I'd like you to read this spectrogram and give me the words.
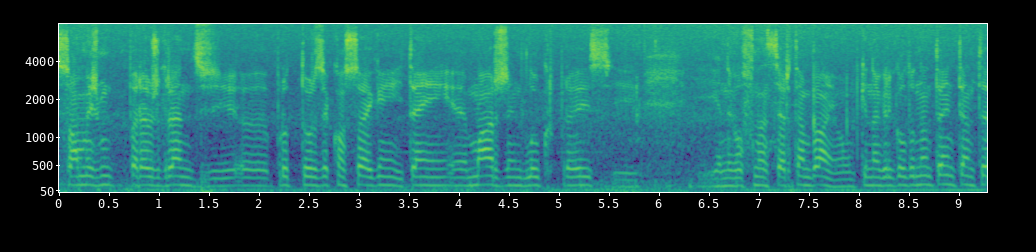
Só mesmo para os grandes uh, produtores é que conseguem e têm uh, margem de lucro para isso e, e, a nível financeiro também. Um pequeno agricultor não tem tanta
